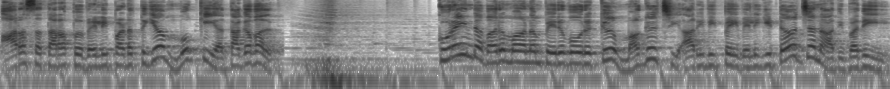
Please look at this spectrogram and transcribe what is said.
அரச தரப்பு வெளிப்படுத்திய முக்கிய தகவல். குறைந்த வருமானம் பெறுவோருக்கு மகிழ்ச்சி அறிவிப்பை வெளியிட்ட ஜனாதிபதி.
